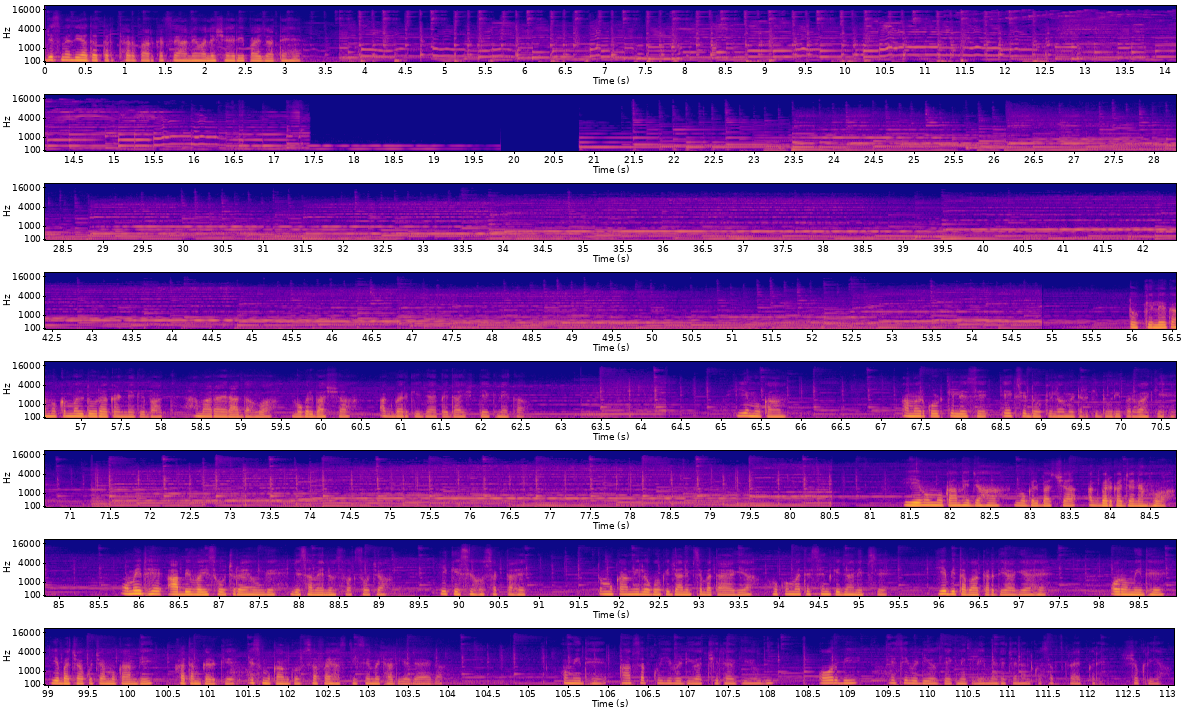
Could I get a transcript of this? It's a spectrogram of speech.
जिसमें ज़्यादातर थर पार्कर से आने वाले शहरी पाए जाते हैं। तो किले का मुकम्मल दौरा करने के बाद हमारा इरादा हुआ मुग़ल बादशाह अकबर की जाय पैदाइश देखने का। ये मुकाम अमरकोट किले से एक से दो किलोमीटर की दूरी पर वाक़ है। ये वो मुकाम है जहाँ मुग़ल बादशाह अकबर का जन्म हुआ। उम्मीद है आप भी वही सोच रहे होंगे जैसा मैंने उस वक्त सोचा। ये कैसे हो सकता है? तो मुकामी लोगों की जानब से बताया गया। हुकूमत सिंध की जानब से ये भी तबाह कर दिया गया है। और उम्मीद है ये बचा कुचा मुकाम भी ख़त्म करके इस मुकाम को सफ़ाई हस्ती से मिटा दिया जाएगा। उम्मीद है आप सबको ये वीडियो अच्छी लगी होगी। और भी ऐसी वीडियोस देखने के लिए मेरे चैनल को सब्सक्राइब करें। शुक्रिया।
